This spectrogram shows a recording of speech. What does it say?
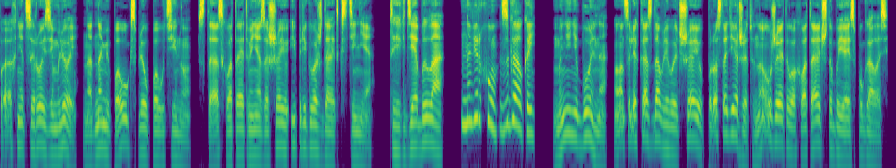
Пахнет сырой землей, над нами паук сплел паутину. Стас хватает меня за шею и пригвождает к стене. «Ты где была?» «Наверху, с Галкой». Мне не больно. Он слегка сдавливает шею, просто держит, но уже этого хватает, чтобы я испугалась.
